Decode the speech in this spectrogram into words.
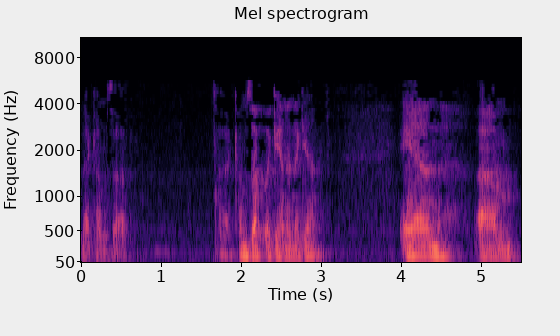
that comes up. Uh, comes up again and again, and um,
